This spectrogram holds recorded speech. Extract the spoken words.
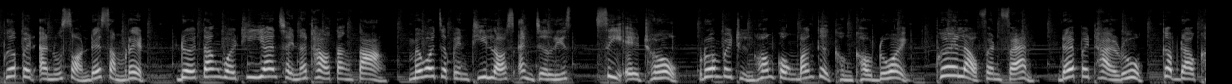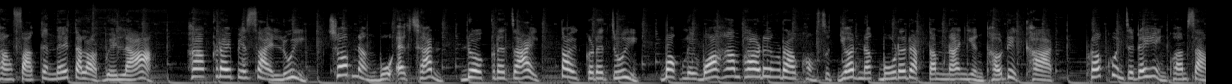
เพื่อเป็นอนุสรณ์ได้สำเร็จ โดยตั้งไว้ที่ย่านไชน่าทาวต่างๆ ไม่ว่าจะเป็นที่ลอสแองเจลิสซีแอตเทิลรวมไปถึงฮ่องกงบ้านเกิดของเขาด้วย เพื่อให้เหล่าแฟนๆ ได้ไปถ่ายรูปกับดาวค้างฟ้ากันได้ตลอดเวลา หากใครเป็นสายลุย ชอบหนังบูแอคชั่น โดดกระจาย ต่อยกระจุย บอกเลยว่าห้ามพลาดเรื่องราวของสุดยอดนักบูระดับตำนานอย่างเขาเด็ดขาด เพราะคุณจะได้เห็นความสา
